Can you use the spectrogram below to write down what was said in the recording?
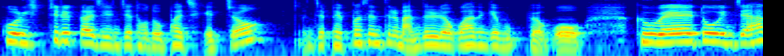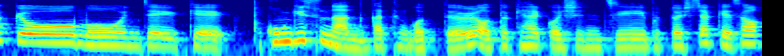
9월 27일까지 이제 더 높아지겠죠. 이제 100%를 만들려고 하는 게 목표고 그 외에도 이제 학교 뭐 이제 이렇게 공기순환 같은 것들 어떻게 할 것인지부터 시작해서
